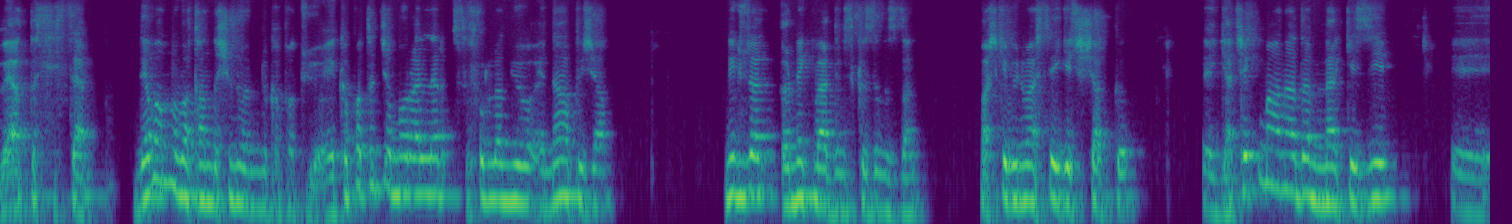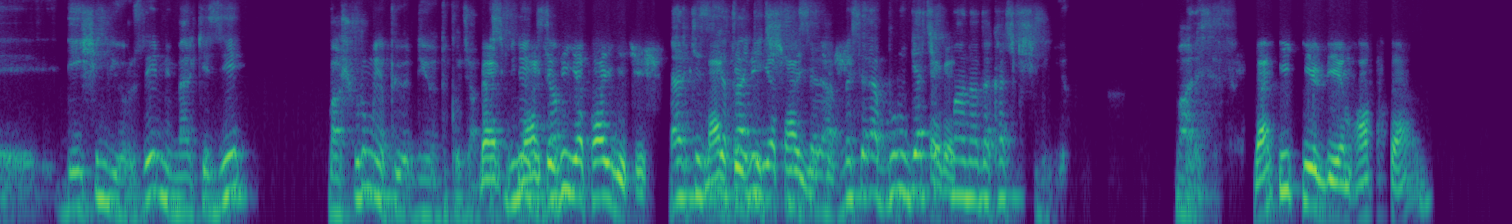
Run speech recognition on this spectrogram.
veyahut da sistem devamlı vatandaşın önünü kapatıyor. E kapatınca moraller sıfırlanıyor. E ne yapacağım? Ne güzel örnek verdiniz kızınızdan. Başka bir üniversiteye geçiş hakkı. E, gerçek manada merkezi e, değişim diyoruz değil mi? Merkezi başvuru mu yapıyor diyorduk hocam. Mer İsmini merkezi kitap, yatay geçiş. Merkezi, merkezi yatay geçiş yatay mesela. Geçiş. Mesela bunu gerçek evet. manada kaç kişi biliyor? Maalesef. Ben ilk girdiğim hafta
